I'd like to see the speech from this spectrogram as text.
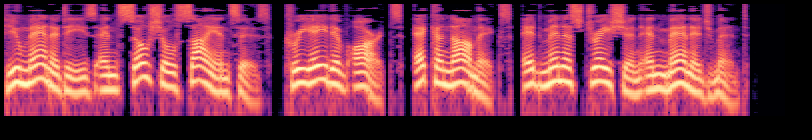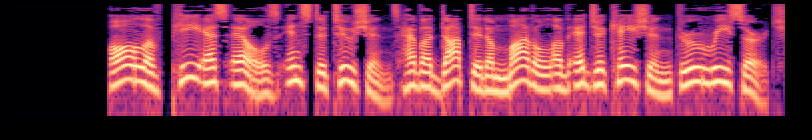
humanities and social sciences, creative arts, economics, administration and management. All of PSL's institutions have adopted a model of education through research.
